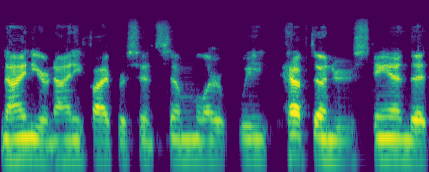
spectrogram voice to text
90 or 95% similar. We have to understand that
